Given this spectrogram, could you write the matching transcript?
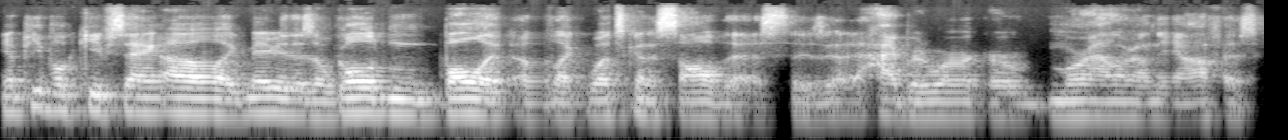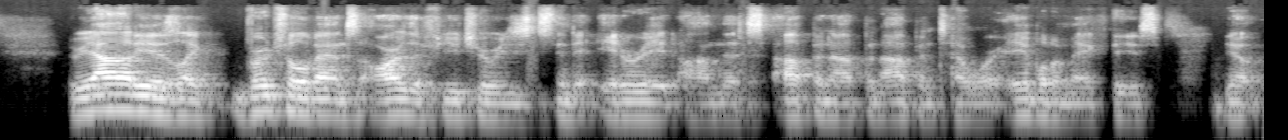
you know people keep saying oh like maybe there's a golden bullet of like what's going to solve this? There's a hybrid work or morale around the office the reality is like virtual events are the future. We just need to iterate on this up and up and up until we're able to make these, you know,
